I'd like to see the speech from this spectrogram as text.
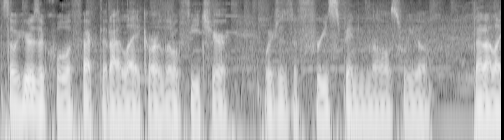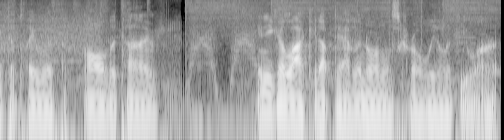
So here's a cool effect that I like, or a little feature, which is a free spinning mouse wheel that I like to play with all the time. And you can lock it up to have a normal scroll wheel if you want.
